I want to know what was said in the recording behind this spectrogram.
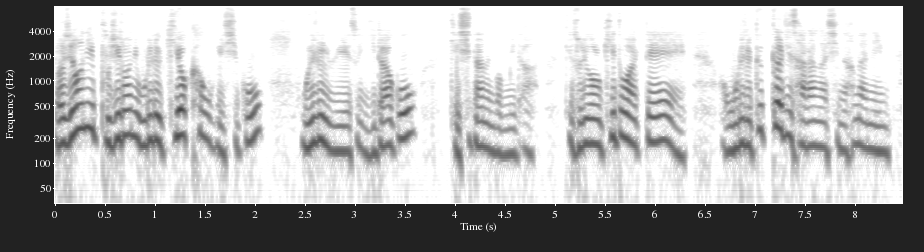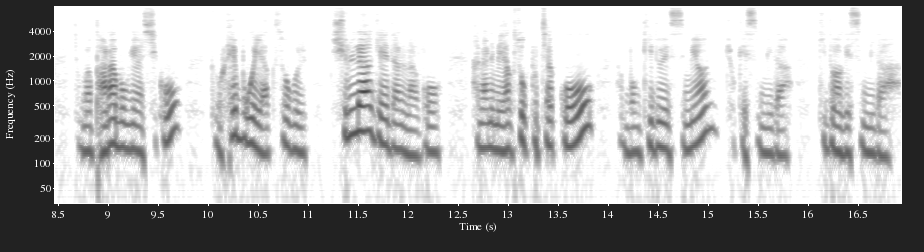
여전히 부지런히 우리를 기억하고 계시고 우리를 위해서 일하고 계시다는 겁니다. 그래서 우리가 오늘 기도할 때 우리를 끝까지 사랑하시는 하나님 정말 바라보게 하시고 그 회복의 약속을 신뢰하게 해달라고 하나님의 약속 붙잡고 한번 기도했으면 좋겠습니다. 기도하겠습니다.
